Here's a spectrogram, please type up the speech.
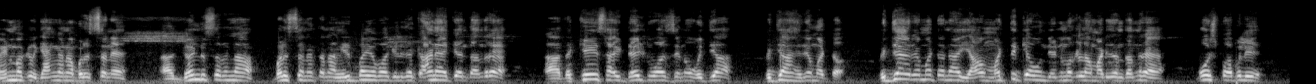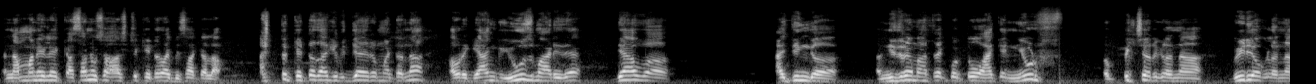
ಹೆಣ್ಮಕ್ಳ ಗ್ಯಾಂಗನ್ನ ಬಳಸ್ತಾನೆ ಗಂಡಸರನ್ನ ಬಳಸ್ತಾನೆ ಅಂತ ನಾನು ನಿರ್ಭಯವಾಗಿ ಹೇಳಿದೆ ಕಾರಣ ಯಾಕೆ ಅಂತಂದ್ರೆ the case I dealt was ಏನೋ ವಿದ್ಯಾ ವಿದ್ಯಾ ಹಿರೇಮಠ. ವಿದ್ಯಾ ಹಿರೇಮಠನ ಯಾವ ಮಟ್ಟಕ್ಕೆ ಒಂದು ಹೆಣ್ಮಗಳನ್ನ ಮಾಡಿದೆ ಅಂತಂದ್ರೆ ಮೋಸ್ಟ್ ಪ್ರಾಬಲಿ ನಮ್ಮ ಮನೇಲಿ ಕಸನೂ ಸಹ ಅಷ್ಟು ಕೆಟ್ಟದಾಗಿ ಬಿಸಾಕಲ್ಲ. ಅಷ್ಟು ಕೆಟ್ಟದಾಗಿ ವಿದ್ಯಾ ಹಿರೇಮಠನ ಅವ್ರ ಗ್ಯಾಂಗ್ ಯೂಸ್ ಮಾಡಿದೆ. ದೇ ಐ ಥಿಂಕ್ ನಿದ್ರೆ ಮಾತ್ರೆ ಕೊಟ್ಟು ಆಕೆ ನ್ಯೂಡ್ ಪಿಕ್ಚರ್ಗಳನ್ನ ವಿಡಿಯೋಗಳನ್ನ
